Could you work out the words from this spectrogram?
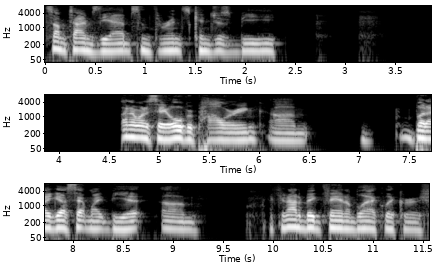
sometimes the absinthe rinse can just be, I don't want to say overpowering, um, but I guess that might be it. Um, if you're not a big fan of black licorice,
